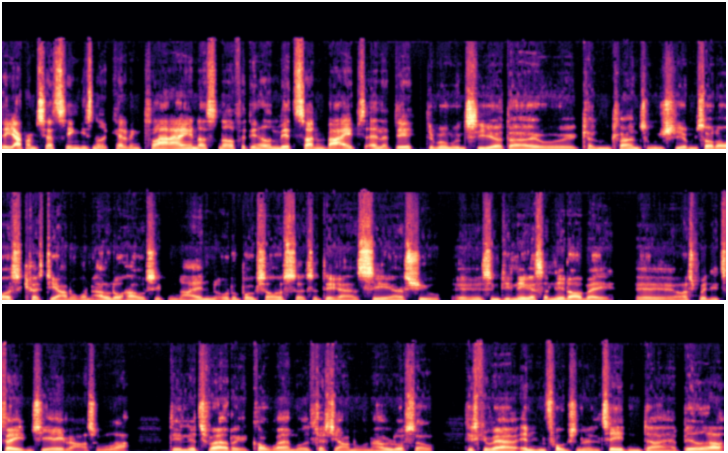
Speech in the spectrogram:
Det jeg kom til at tænke i sådan noget Calvin Klein og sådan noget, for det havde lidt sådan vibes eller det. Det må man sige, at der er jo øh, Calvin Klein, som du siger, men så er der også Cristiano Ronaldo har jo sit egen underbukser også, altså det her CR7, øh, som de ligger sig lidt op af, øh, også med de tre initialer og så videre. Det er lidt svært at konkurrere mod Cristiano Ronaldo, så det skal være enten funktionaliteten, der er bedre,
